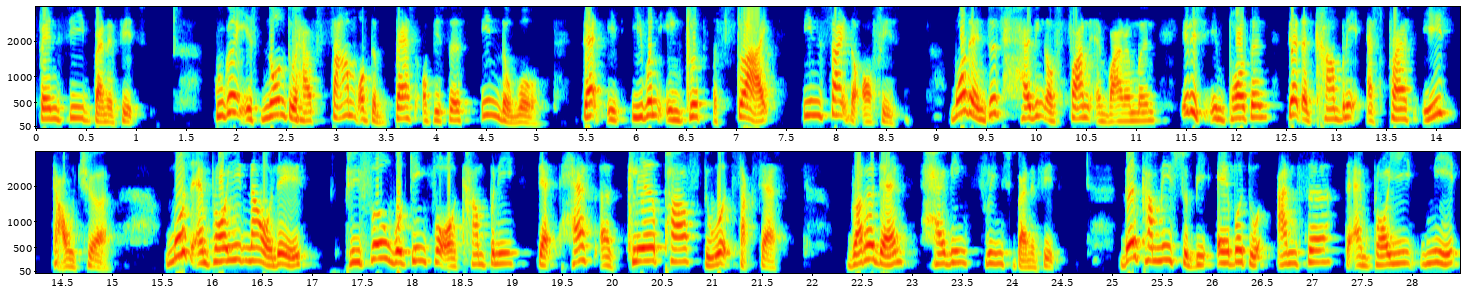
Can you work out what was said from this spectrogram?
fancy benefits. Google is known to have some of the best offices in the world, that it even includes a slide inside the office. More than just having a fun environment, it is important that a company express its culture. Most employees nowadays prefer working for a company that has a clear path towards success rather than having fringe benefits. The company should be able to answer the employee need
